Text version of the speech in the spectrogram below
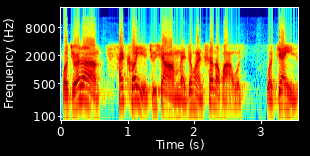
我觉得还可以。就像买这款车的话，我我建议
